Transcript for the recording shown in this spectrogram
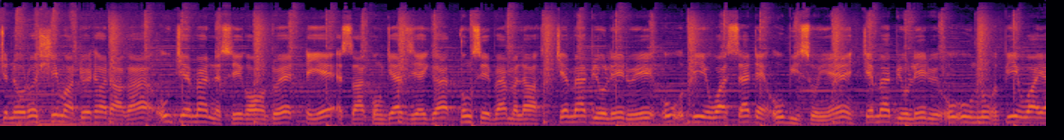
ကျွန်တော်တို့ရှေ့မှာတွဲထားတာကဥကျမတ်20ကောင်အတွက်တရက်အစာကုန်ကြစရိုက်က30ဘတ်မလားကျမတ်ပြိုလေးတွေဥအပြည့်အဝစက်တဲ့ဥပြီဆိုရင်ကျမတ်ပြိုလေးတွေဥဥနှုံအပြည့်အဝရ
